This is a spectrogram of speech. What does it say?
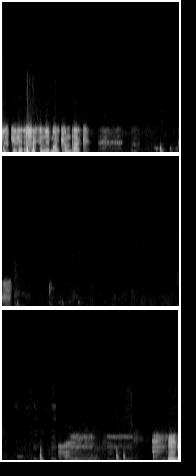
Just give it a second, it might come back. Hmm.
